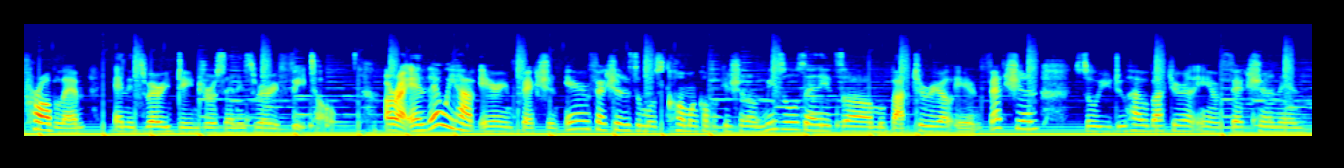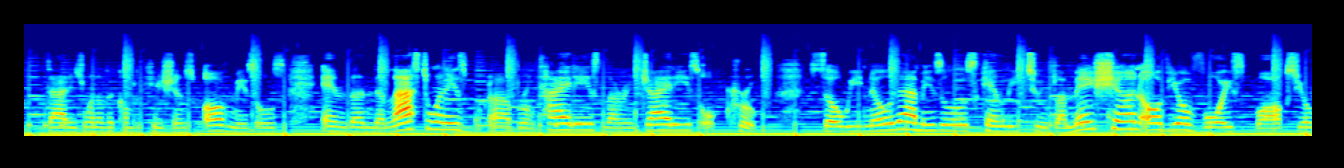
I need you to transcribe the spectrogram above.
problem and it's very dangerous and it's very fatal. All right, and then we have ear infection. Ear infection is the most common complication of measles, and it's um, a bacterial ear infection. So you do have a bacterial ear infection, and that is one of the complications of measles. And then the last one is uh, bronchitis, laryngitis, or croup. So we know that measles can lead to inflammation of your voice box. Your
